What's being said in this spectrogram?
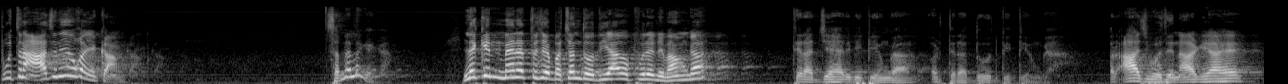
पूतना आज नहीं होगा ये काम। समय लगेगा। लेकिन मैंने तुझे वचन तो दिया, वो पूरे निभाऊँगा। तेरा जहर भी पीऊँगा और तेरा दूध भी पीऊँगा। और आज वो दिन आ गया है।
